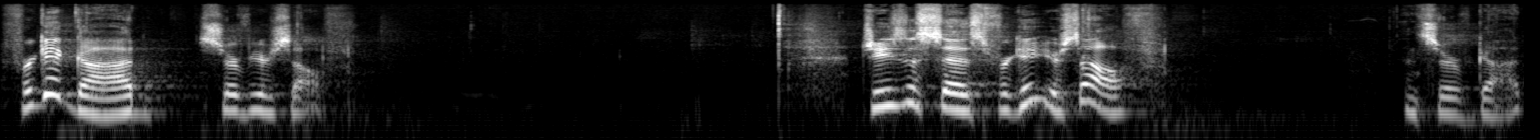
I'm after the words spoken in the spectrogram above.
Forget God, serve yourself. Jesus says, forget yourself and serve God.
